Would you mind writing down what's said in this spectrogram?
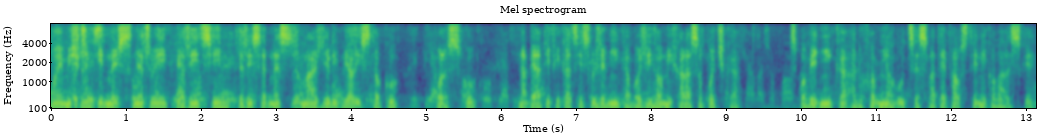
Moje myšlenky dnes směřují k věřícím, kteří se dnes zhromáždili v Bialystoku, Polsku, na beatifikaci služebníka božího Michala Sopočka, spovědníka a duchovního vůdce svaté Faustiny Kovalské.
